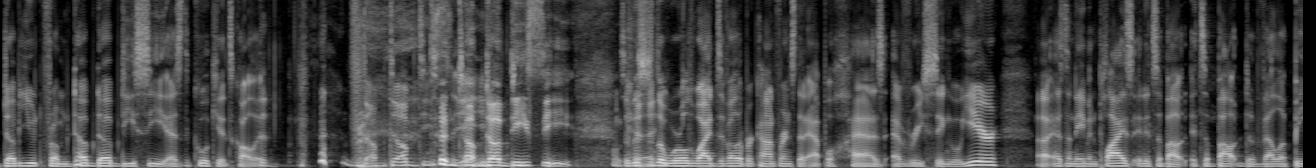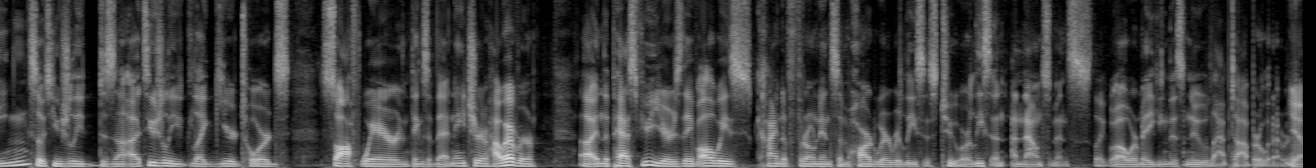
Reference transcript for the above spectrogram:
W from Dub as the cool kids call it. dub dub DC. Dub Dub DC. So this is the worldwide developer conference that Apple has every single year. Uh, as the name implies, it, it's about it's about developing. So it's usually design. It's usually like geared towards software and things of that nature. However, uh, in the past few years, they've always kind of thrown in some hardware releases too, or at least an announcements like, "Well, we're making this new laptop or whatever." Yeah.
